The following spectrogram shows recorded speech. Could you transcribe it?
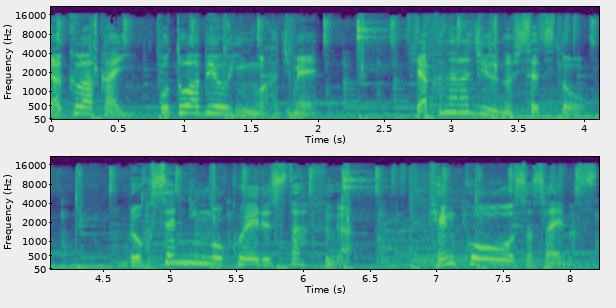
楽和会音羽病院をはじめ170の施設と6000人を超えるスタッフが健康を支えます。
